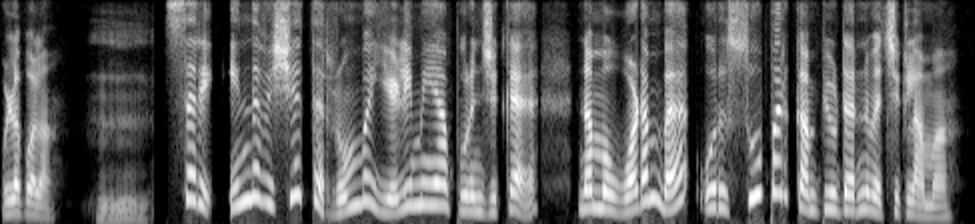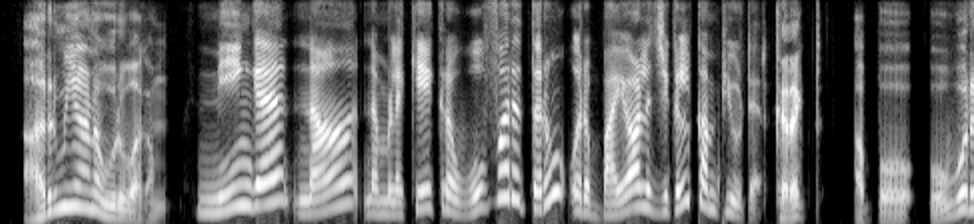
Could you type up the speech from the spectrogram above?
உள்ள போலாம். சரி இந்த விஷயத்த ரொம்ப எளிமையா புரிஞ்சுக்க நம்ம உடம்ப ஒரு சூப்பர் கம்ப்யூட்டர்னு வச்சுக்கலாமா? அருமையான உருவகம். நீங்க நான் நம்மள கேக்குற ஒவ்வொருத்தரும் ஒரு பயாலஜிக்கல் கம்ப்யூட்டர் கரெக்ட் அப்போ ஒவ்வொரு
